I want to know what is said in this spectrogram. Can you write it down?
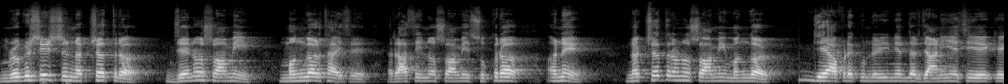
મૃગશીર્ષ નક્ષત્ર, જેનો સ્વામી મંગળ થાય છે. રાશિનો સ્વામી શુક્ર અને નક્ષત્રનો સ્વામી મંગળ જે આપણે કુંડળીની અંદર જાણીએ છીએ કે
